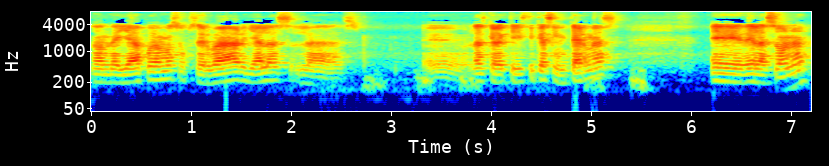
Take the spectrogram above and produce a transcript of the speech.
donde ya podemos observar ya las, las, las características internas de la zona.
